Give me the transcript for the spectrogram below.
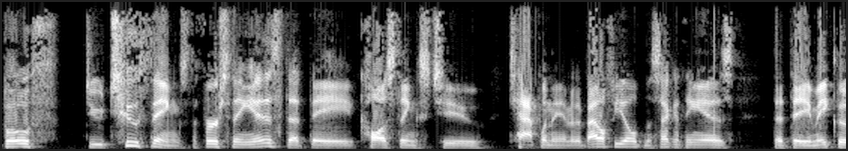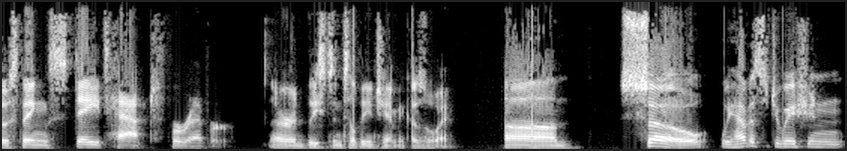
both do two things. The first thing is that they cause things to tap when they enter the battlefield, and the second thing is that they make those things stay tapped forever, or at least until the enchantment goes away. Um, so we have a situation.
